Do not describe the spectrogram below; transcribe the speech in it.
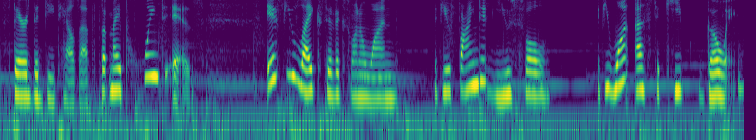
spared the details of. But my point is if you like Civics 101, if you find it useful, if you want us to keep going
